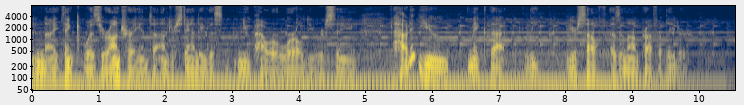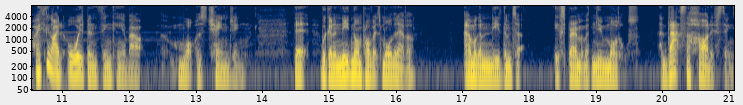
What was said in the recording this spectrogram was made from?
and I think was your entree into understanding this new power world you were seeing. But how did you make that leap yourself as a nonprofit leader? I think I'd always been thinking about what was changing. That we're going to need nonprofits more than ever, and we're going to need them to experiment with new models. And that's the hardest thing.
